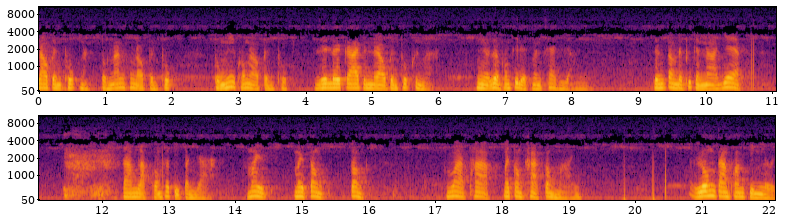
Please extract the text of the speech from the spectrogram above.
เราเป็นทุกข์นั่นตรงนั้นของเราเป็นทุกข์ตรงนี้ของเราเป็นทุกข์เลยเลยกลายเป็นเราเป็นทุกข์ขึ้นมานี่เรื่องของกิเลสมันแทรกอย่างนี้จึงต้องได้พิจารณาแยก ตามหลักของสติปัญญา ไม่ไม่ต้องต้องวาดภาพไม่ต้องคาดต้องหมาย ลงตามความจริงเลย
